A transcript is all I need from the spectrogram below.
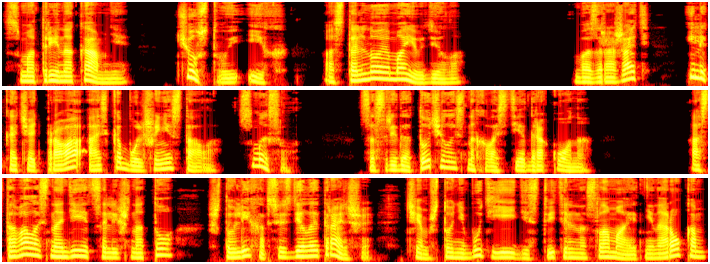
Смотри на камни, чувствуй их, остальное мое дело. Возражать или качать права Аська больше не стала. Смысл? Сосредоточилась на хвосте дракона. Оставалось надеяться лишь на то, что лихо все сделает раньше, чем что-нибудь ей действительно сломает ненароком,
